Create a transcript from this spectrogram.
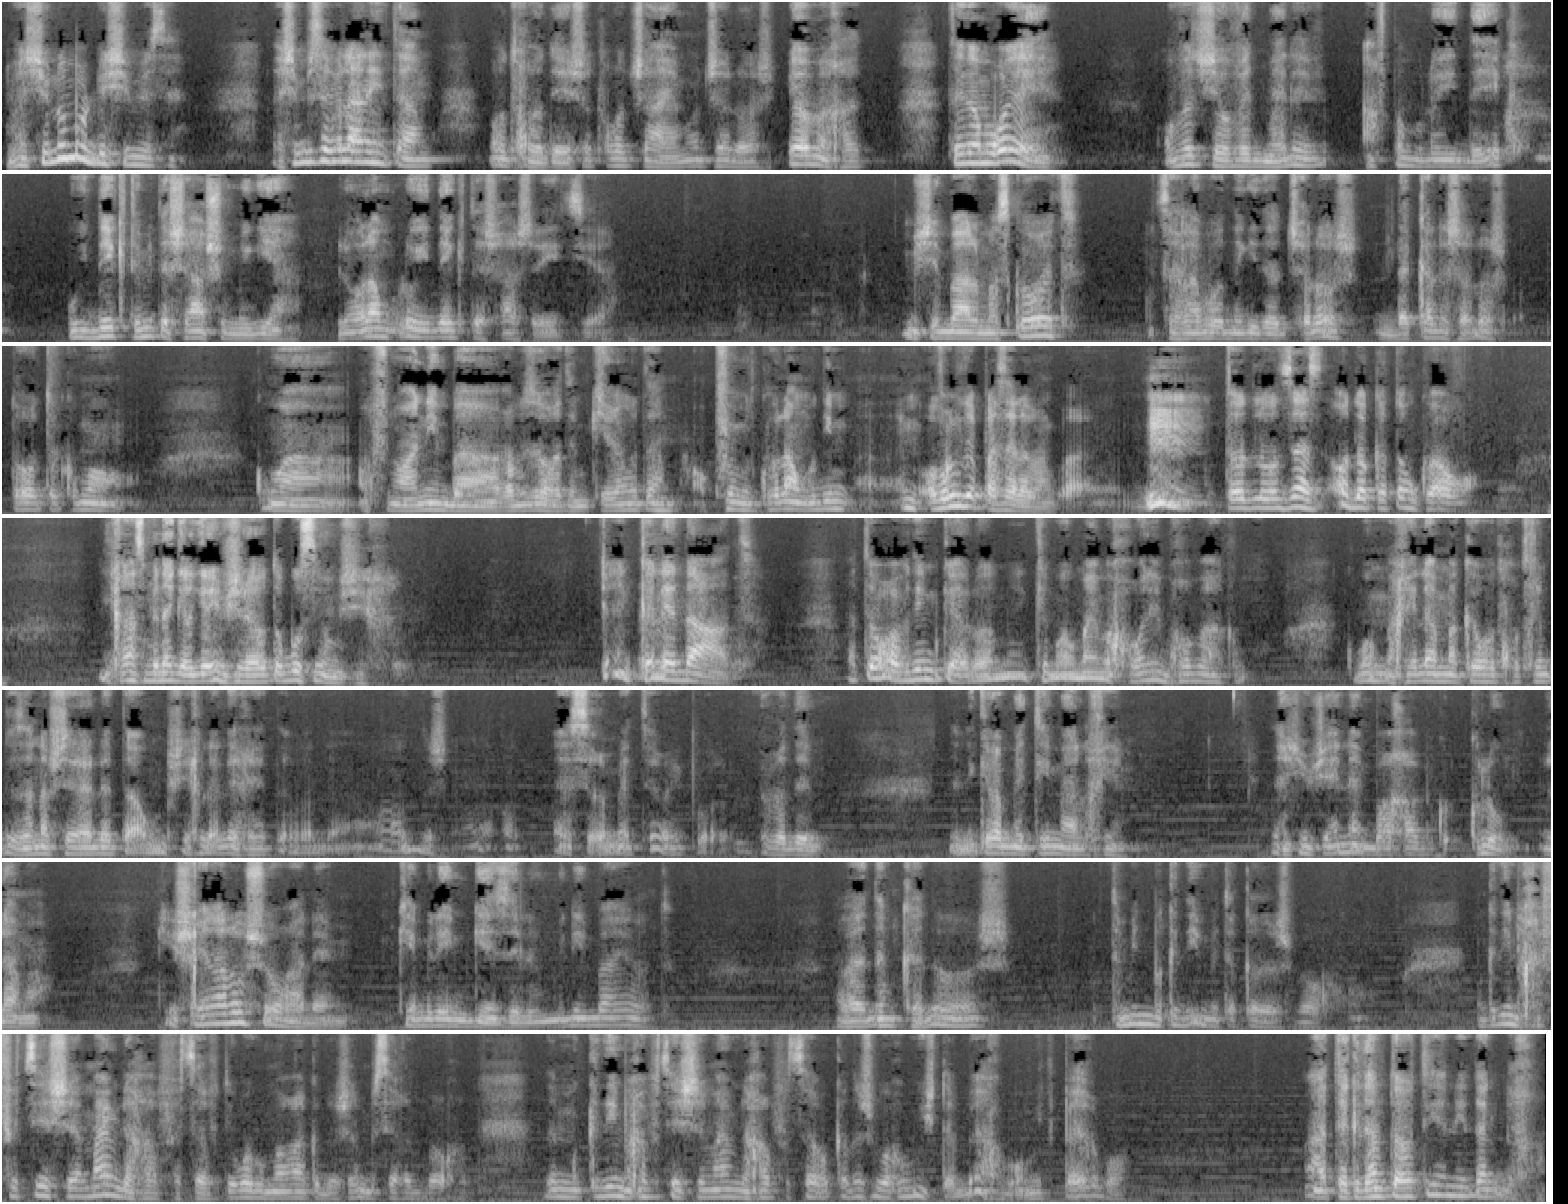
אנשים לא מרגישים בזה. אנשים בסבלן איתם, עוד חודש, עוד חודשיים, עוד שלוש, יום אחד. אתה גם רואה, עובד שעובד מהלב, אף פעם הוא לא ידייק, הוא ידייק תמיד את השעה שהוא מגיע. לעולם הוא לא ידייק את השעה של היציאה. מי שבא על משכורת, הוא צריך לעבוד נגיד עד שלוש, דקה לשלוש, תראו אותו כמו, כמו האופנוענים ברמזור, אתם מכירים אותם? עוקפים את כולם, עומדים, הם עוברים את הפס הלבן כבר. אתה עוד לא זז, עוד לא כתום כבר. נכנס בין הגלגלים של האוטובוס וממשיך. כן, קלה דעת. התור עובדים כאלו, כמו מים אחרונים חובה, כמו, כמו מחילה מכות, חותכים את הזנב של הילד, הוא ממשיך ללכת, אבל עוד עשר מטר יפול, ירדם. זה נקרא מתים מהלכים. זה אנשים שאין להם ברכה בכלום. למה? כי שכינה לא שורה עליהם, כי הם מלאים גזל ומלאים בעיות. אבל אדם קדוש, תמיד מקדים את הקדוש ברוך הוא. מקדים חפצי שמיים לחפציו, תראו גמרא הקדושה במסכת ברכות. זה מקדים חפצי שמיים לחפציו, הקדוש ברוך הוא משתבח בו, מתפאר בו. אה, אתה הקדמת אותי, אני אדאג לך.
